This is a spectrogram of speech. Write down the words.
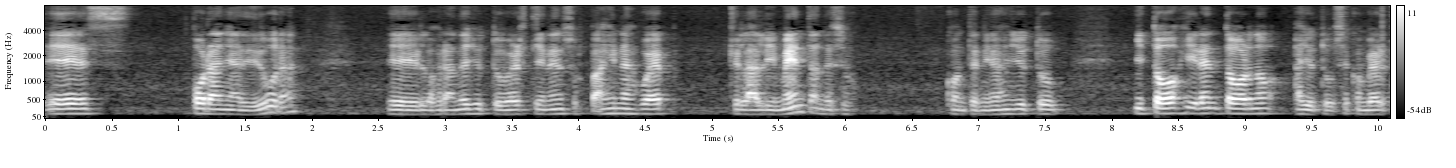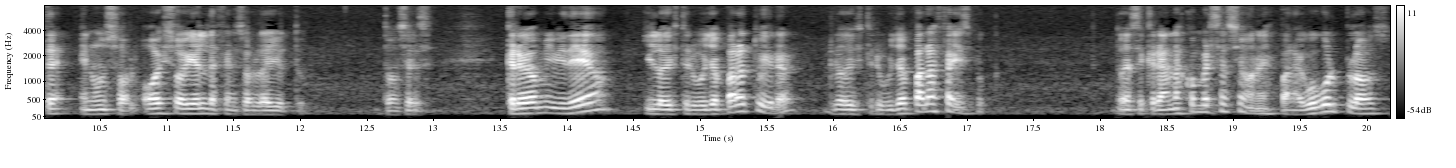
es por añadidura. Eh, los grandes youtubers tienen sus páginas web que la alimentan de sus contenidos en YouTube y todo gira en torno a YouTube, se convierte en un sol. Hoy soy el defensor de YouTube. Entonces, creo mi video y lo distribuyo para Twitter, lo distribuyo para Facebook, donde se crean las conversaciones, para Google Plus,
